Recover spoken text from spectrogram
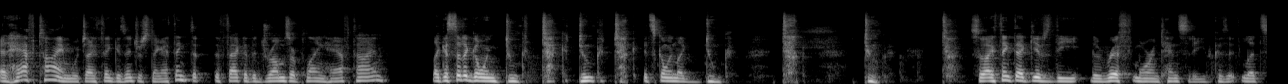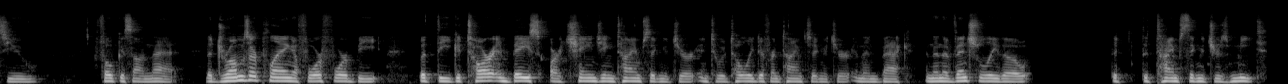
at halftime, which I think is interesting. I think that the fact that the drums are playing halftime, like instead of going dunk tuck dunk tuck, it's going like dunk tuck dunk tuck. So I think that gives the the riff more intensity because it lets you focus on that. The drums are playing a 4/4 beat, but the guitar and bass are changing time signature into a totally different time signature and then back. And then eventually though the the time signatures meet.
